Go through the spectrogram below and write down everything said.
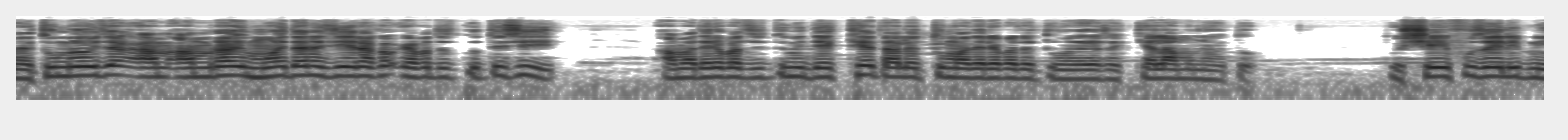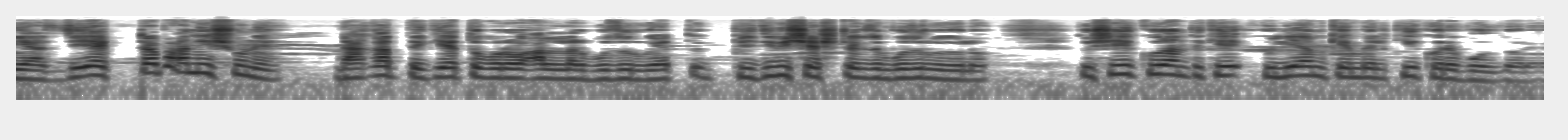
মানে তোমরা ওই যে আমরা ময়দানে যে এরকম ইবাদত করতেছি, আমাদের যদি তুমি দেখতে, তাহলে তোমাদের এবার তোমাদের কাছে খেলা মনে হতো। তো সেই ফুজাইল ইবনি ইয়াজ যে একটা পানি শুনে ঢাকার থেকে এত বড় আল্লাহর বুজুর্গ, এত পৃথিবীর শ্রেষ্ঠ একজন বুজুর্গ হলো, তো সেই কোরআন থেকে উইলিয়াম ক্যাম্বেল কি করে বল ধরে?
